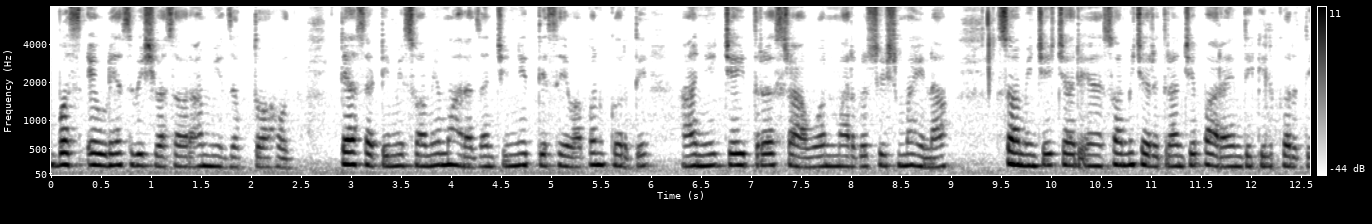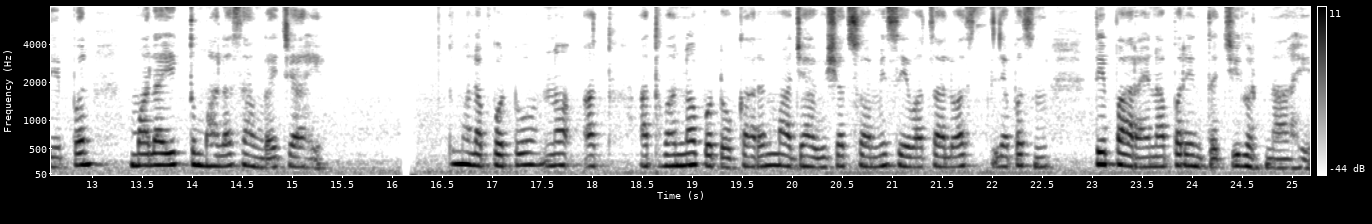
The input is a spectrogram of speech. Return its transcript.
बस एवढ्याच विश्वासावर आम्ही जगतो आहोत. त्यासाठी मी स्वामी महाराजांची नित्यसेवा पण करते आणि चैत्र श्रावण मार्गशीर्ष महिना स्वामींचे चरि स्वामी चरित्रांचे पारायण देखील करते पण मला एक तुम्हाला सांगायचे आहे तुम्हाला पटो न अथ अथवा न पटो कारण माझ्या आयुष्यात स्वामी सेवा चालू असल्यापासून ते पारायणापर्यंतची घटना आहे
